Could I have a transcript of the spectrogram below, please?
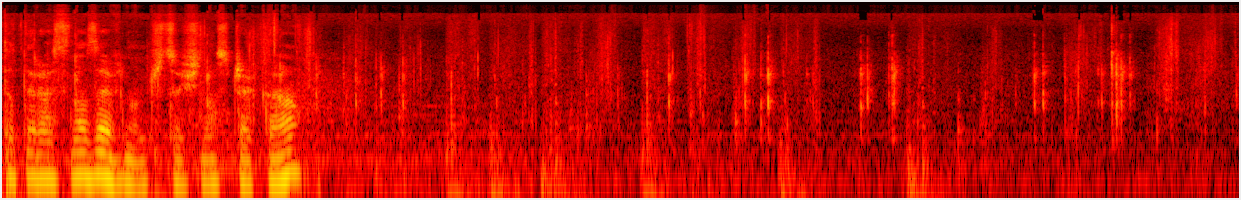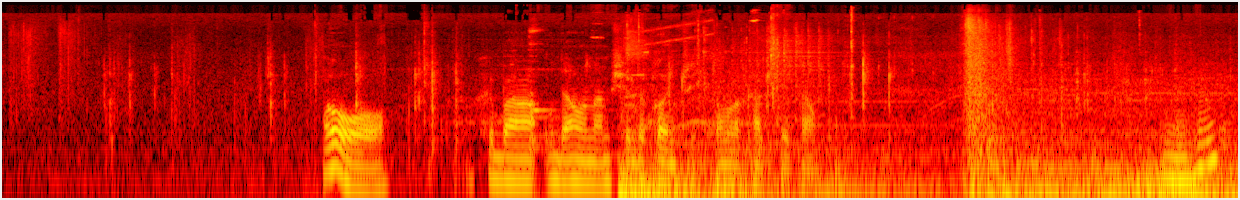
To teraz na zewnątrz coś nas czeka. O, chyba udało nam się dokończyć tą lokację całkiem. Mhm.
